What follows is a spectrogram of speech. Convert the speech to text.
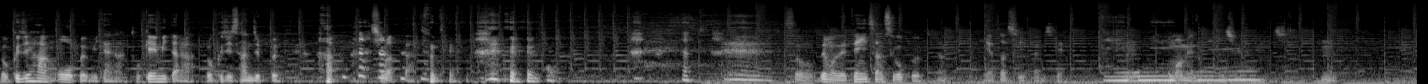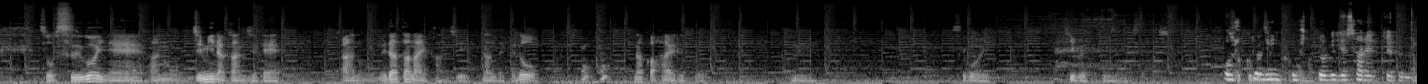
6時半オープンみたいな時計見たら6時30分みたいな あしまったと思ってそうでもね店員さんすごく優しい感じで。えーお豆の感じがうん。そうすごいね。あの地味な感じであの目立たない感じなんだけど中入るとうん。すごい気分いいお店でしたお一人お一人でされてるの？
